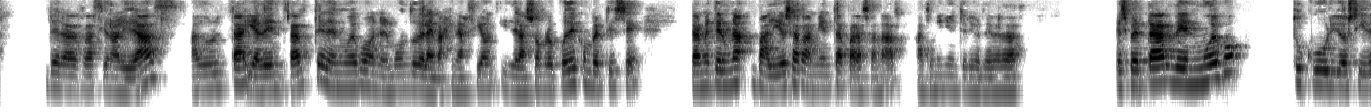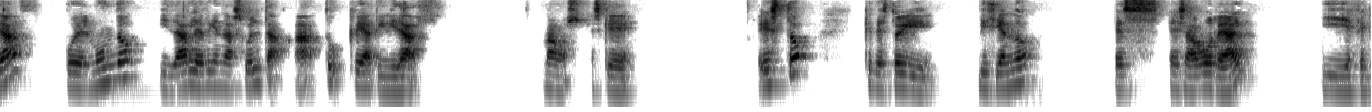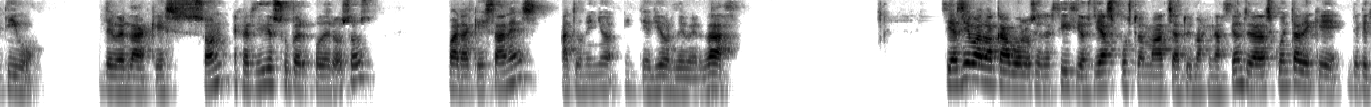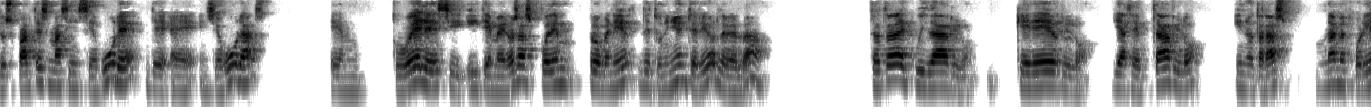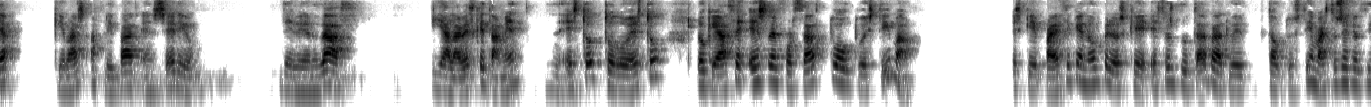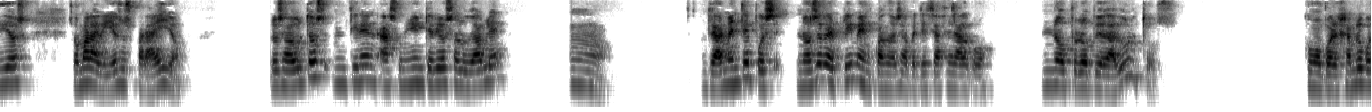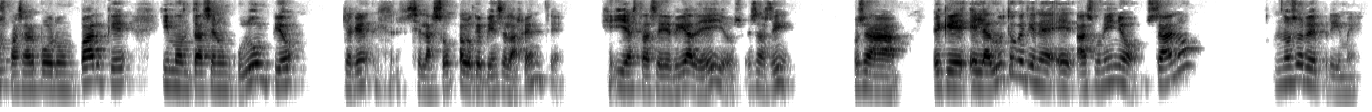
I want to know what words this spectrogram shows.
de la racionalidad adulta y adentrarte de nuevo en el mundo de la imaginación y del asombro puede convertirse realmente en una valiosa herramienta para sanar a tu niño interior de verdad. Despertar de nuevo tu curiosidad por el mundo y darle rienda suelta a tu creatividad. Vamos, es que esto que te estoy diciendo es, es algo real y efectivo. De verdad, que son ejercicios súper poderosos para que sanes a tu niño interior, de verdad. Si has llevado a cabo los ejercicios y has puesto en marcha tu imaginación, te darás cuenta de que, de que tus partes más eh, inseguras, em, crueles y, y temerosas pueden provenir de tu niño interior, de verdad. Trata de cuidarlo, quererlo y aceptarlo y notarás una mejoría que vas a flipar, en serio, de verdad. Y a la vez que también esto, todo esto, lo que hace es reforzar tu autoestima. Es que parece que no, pero es que esto es brutal para tu, autoestima. Estos ejercicios son maravillosos para ello. Los adultos tienen a su interior saludable, mm, realmente pues no se reprimen cuando les apetece hacer algo no propio de adultos. Como por ejemplo, pues pasar por un parque y montarse en un columpio, ya que se la sopa lo que piense la gente. Y hasta se ría de ellos, es así. O sea, el que el adulto que tiene eh, a su niño sano no se reprime.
